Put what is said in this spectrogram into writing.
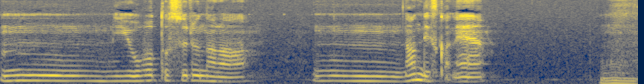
うん言おうとするならうん何ですかね。うん。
